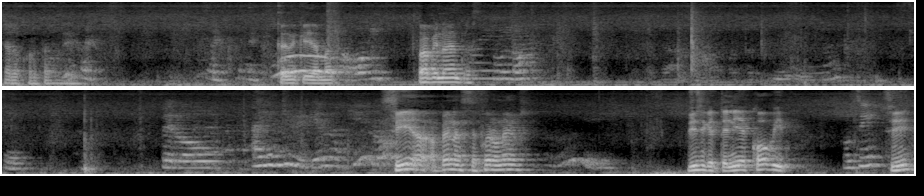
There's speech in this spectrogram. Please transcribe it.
Ya lo cortaron. Tiene que llamar. Papi, no entras. Pero hay gente viviendo aquí, ¿no? Sí, apenas se fueron ellos. Dice que tenía COVID. ¿O sí? ¿Sí?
